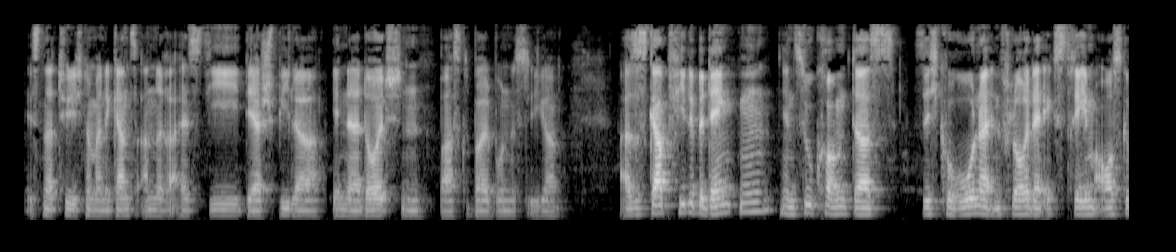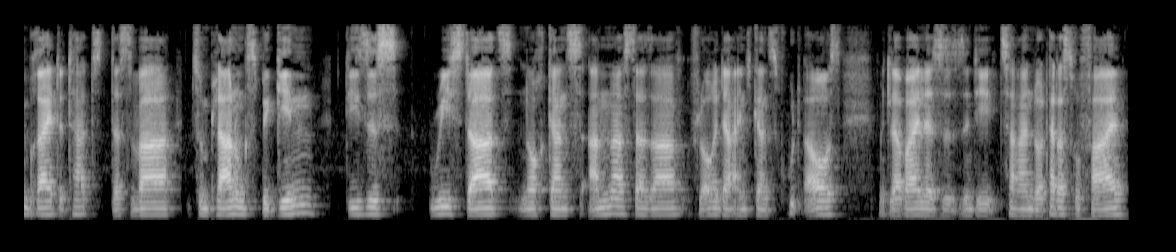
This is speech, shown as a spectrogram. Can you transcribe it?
ist natürlich nochmal eine ganz andere als die der Spieler in der deutschen Basketball-Bundesliga. Also es gab viele Bedenken. Hinzu kommt, dass sich Corona in Florida extrem ausgebreitet hat. Das war zum Planungsbeginn dieses Restarts noch ganz anders. Da sah Florida eigentlich ganz gut aus. Mittlerweile sind die Zahlen dort katastrophal.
